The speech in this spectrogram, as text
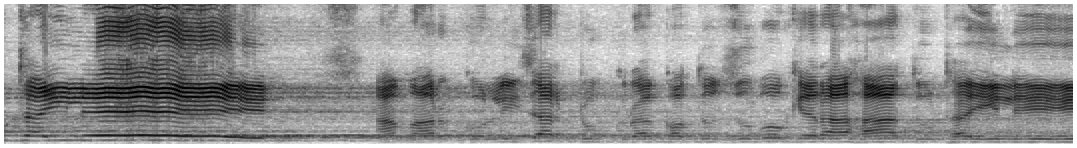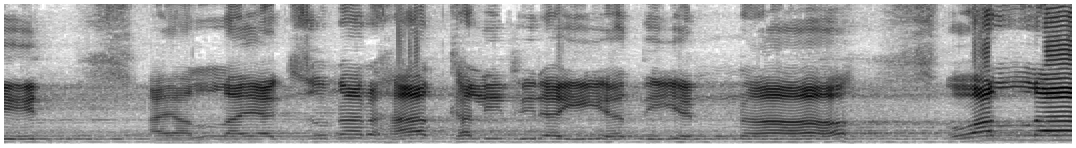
উঠাইলে। আমার কলিজার টুকরা কত যুবকেরা হাত উঠাইলেন। আয় আল্লাহ, একজনার হাত খালি ফিরাইয়া দিয়েন না। ও আল্লাহ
